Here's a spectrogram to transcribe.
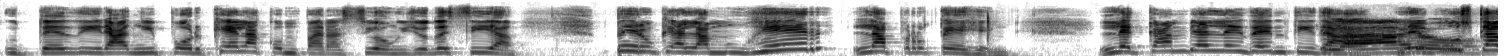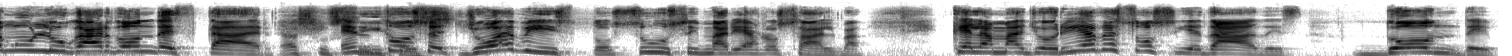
ustedes dirán, ¿y por qué la comparación? Y yo decía, pero que a la mujer la protegen, le cambian la identidad, le buscan un lugar donde estar. Entonces, yo he visto, Susi María Rosalba, que la mayoría de sociedades donde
